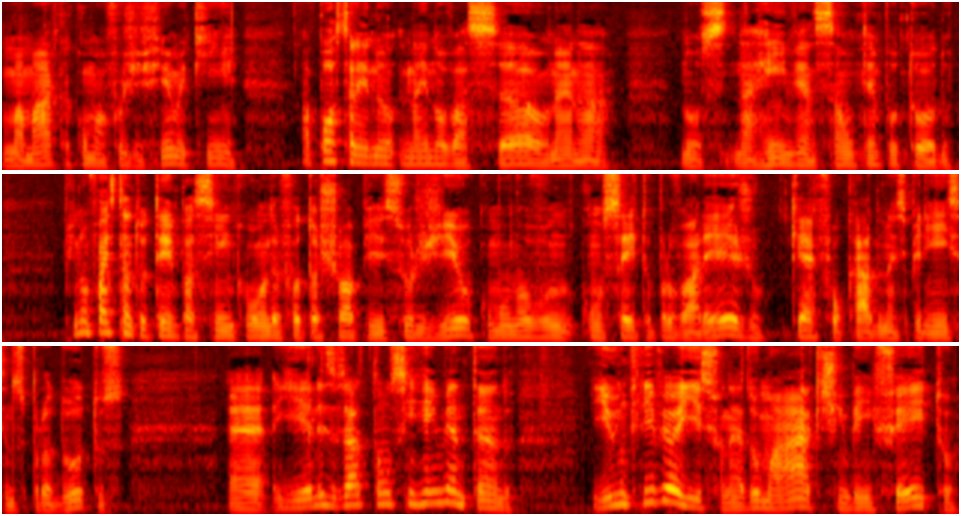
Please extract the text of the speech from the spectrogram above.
uma marca como a Fujifilm que aposta na inovação, né, na, no, na reinvenção o tempo todo. Porque não faz tanto tempo assim que o Wonder Photoshop surgiu como um novo conceito para o varejo, que é focado na experiência dos produtos, é, e eles já estão se reinventando. E o incrível é isso, né? Do marketing bem feito,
